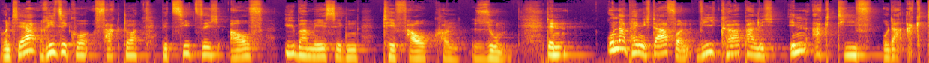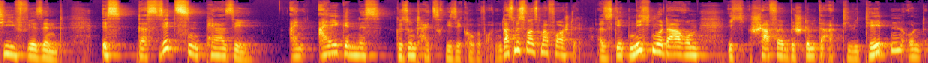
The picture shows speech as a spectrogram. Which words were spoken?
Und der Risikofaktor bezieht sich auf übermäßigen TV-Konsum. Denn unabhängig davon, wie körperlich inaktiv oder aktiv wir sind, ist das Sitzen per se ein eigenes Gesundheitsrisiko geworden. Das müssen wir uns mal vorstellen. Also es geht nicht nur darum, ich schaffe bestimmte Aktivitäten und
